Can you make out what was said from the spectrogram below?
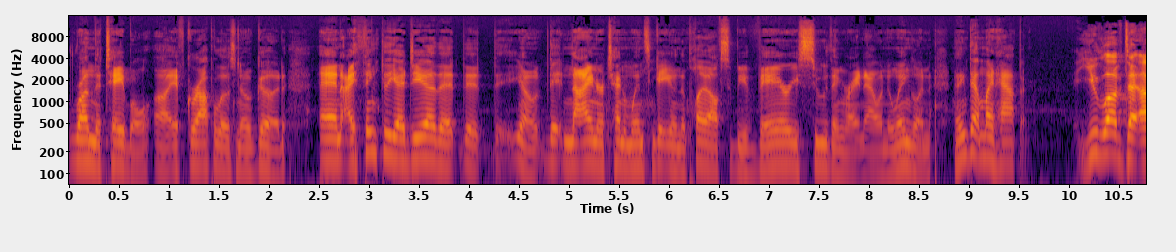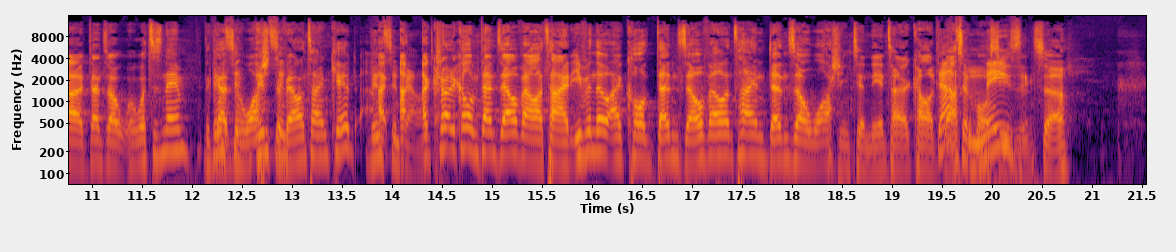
run the table uh, if Garoppolo's no good. And I think the idea that, that you know that nine or ten wins can get you in the playoffs would be very soothing right now in New England. I think that might happen. You loved uh, Denzel. What's his name? The guy, the Vincent- Washington Vincent- Valentine kid. Vincent I, I, I Valentine. tried to call him Denzel Valentine, even though I called Denzel Valentine Denzel Washington the entire college That's basketball amazing. season. So,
